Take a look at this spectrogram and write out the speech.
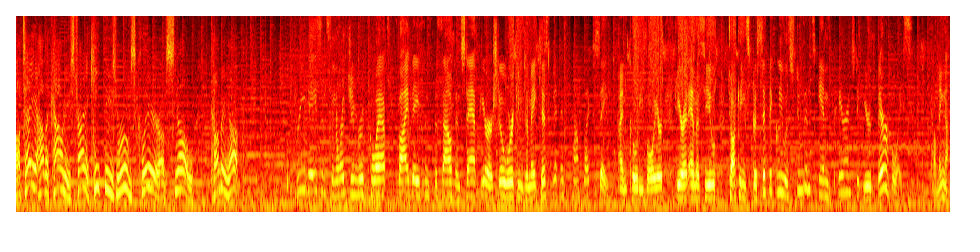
I'll tell you how the county's trying to keep these roofs clear of snow coming up. Three days since the North Gym roof collapsed, five days since the South, and staff here are still working to make this fitness complex safe. I'm Cody Boyer here at MSU, talking specifically with students and parents to hear their voice coming up.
